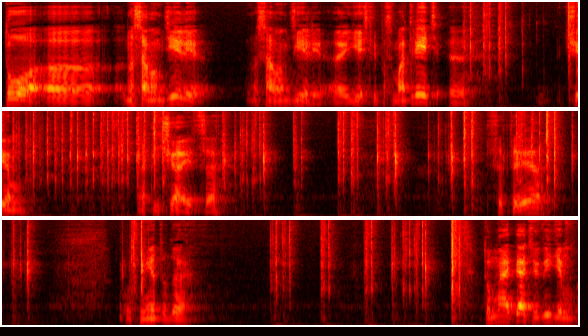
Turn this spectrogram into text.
То э, на самом деле, на самом деле, э, если посмотреть, э, чем отличается CTR от метода, то мы опять увидим,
